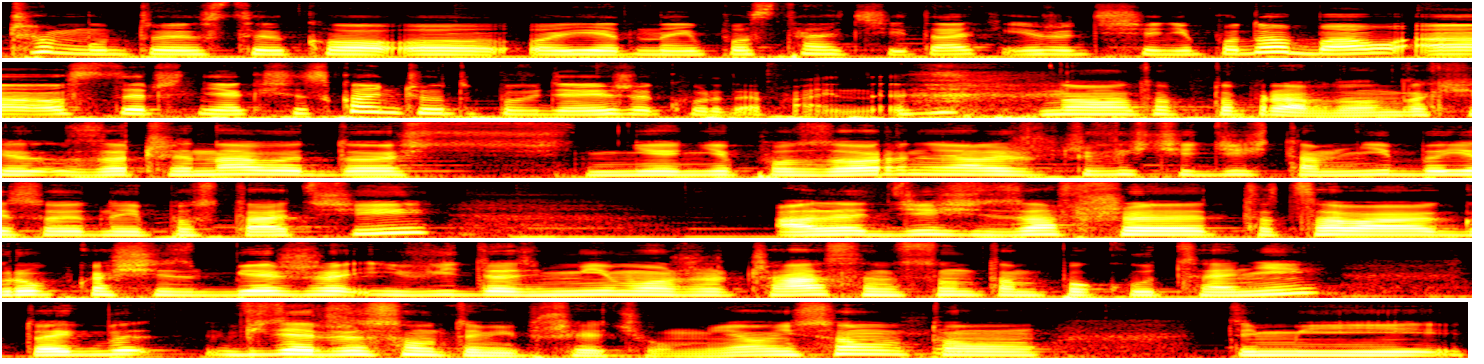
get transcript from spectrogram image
czemu to jest tylko o, o, jednej postaci, tak? I że ci się nie podobał, a ostatecznie jak się skończył, to powiedziałeś, że kurde, fajny. No, to, to prawda. One tak się zaczynały dość nie, niepozornie, ale rzeczywiście gdzieś tam niby jest o jednej postaci, ale gdzieś zawsze ta cała grupka się zbierze i widać, mimo że czasem są tam pokłóceni, to jakby widać, że są tymi przyjaciółmi. Oni są tą tymi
